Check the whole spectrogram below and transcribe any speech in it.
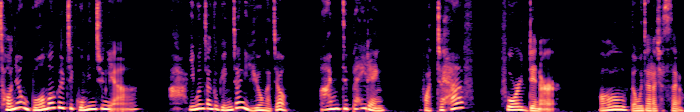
저녁 뭐 먹을지 고민 중이야. 아, 이 문장도 굉장히 유용하죠? I'm debating what to have for dinner. 어우, 너무 잘하셨어요.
